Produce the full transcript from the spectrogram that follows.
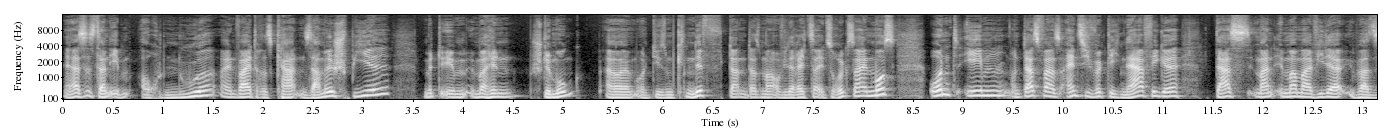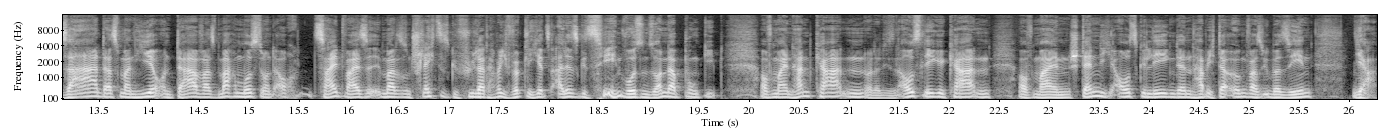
ja, es ist dann eben auch nur ein weiteres Kartensammelspiel mit eben immerhin Stimmung ähm, und diesem Kniff dann, dass man auch wieder rechtzeitig zurück sein muss. Und eben, und das war das einzig wirklich Nervige, dass man immer mal wieder übersah, dass man hier und da was machen musste und auch zeitweise immer so ein schlechtes Gefühl hat, habe ich wirklich jetzt alles gesehen, wo es einen Sonderpunkt gibt. Auf meinen Handkarten oder diesen Auslegekarten, auf meinen ständig ausgelegenen, habe ich da irgendwas übersehen. Ja,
